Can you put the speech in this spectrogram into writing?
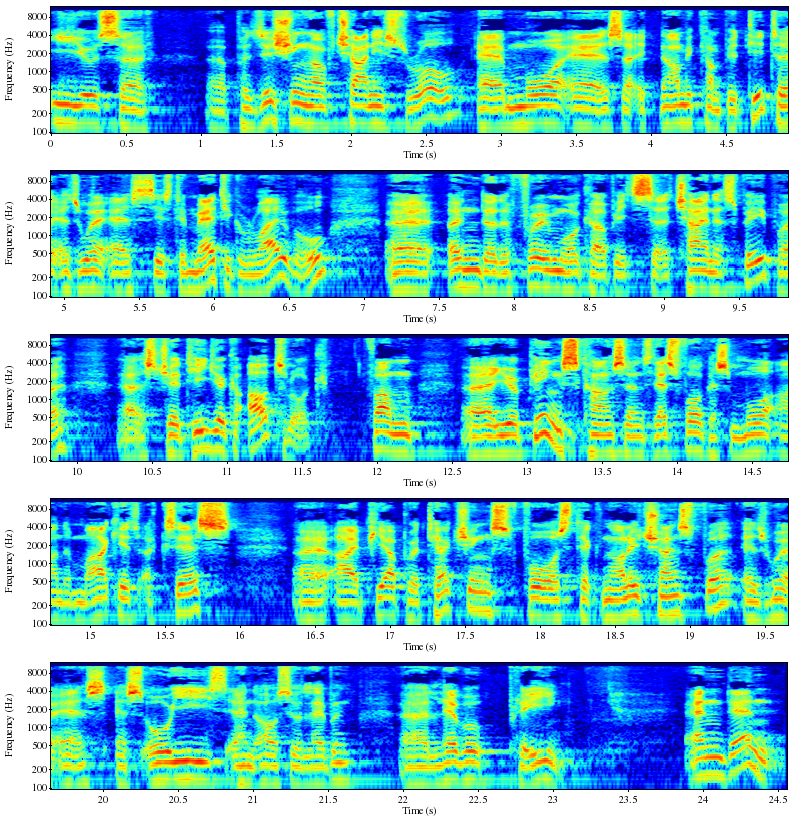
EU's uh, position of Chinese role uh, more as an economic competitor as well as systematic rival uh, under the framework of its uh, China's paper, uh, Strategic Outlook. From uh, Europeans' concerns, let's focus more on the market access, IPR protections, forced technology transfer, as well as SOEs and also level, level playing. And then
